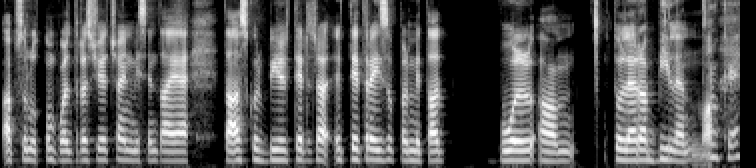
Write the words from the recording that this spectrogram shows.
absolutno bolj dražeča. In mislim, da je ta askorbil tetra, tetraizopalmitat bolj um, tolerabilen. No. Okay.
